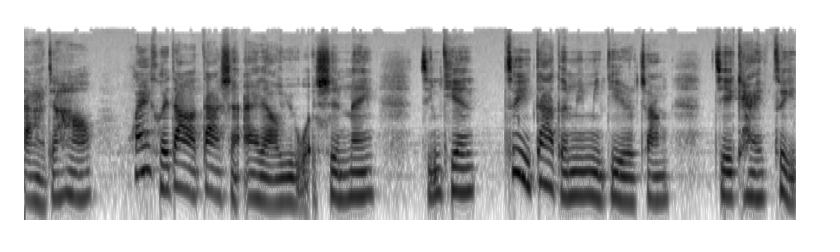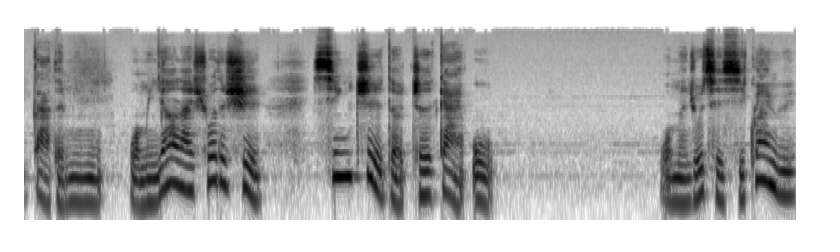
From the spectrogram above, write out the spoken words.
大家好，欢迎回到大婶爱疗愈，我是 May。今天最大的秘密第二章，揭开最大的秘密。我们要来说的是心智的遮盖物。我们如此习惯于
